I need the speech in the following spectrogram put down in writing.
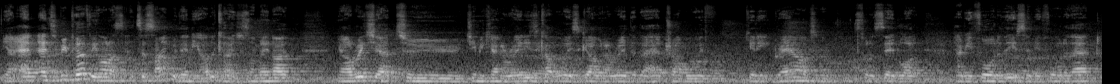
you know, and, and to be perfectly honest, it's the same with any other coaches. I mean, I you know I reached out to Jimmy Canarides a couple of weeks ago when I read that they had trouble with getting grounds, and sort of said like, have you thought of this? Have you thought of that?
